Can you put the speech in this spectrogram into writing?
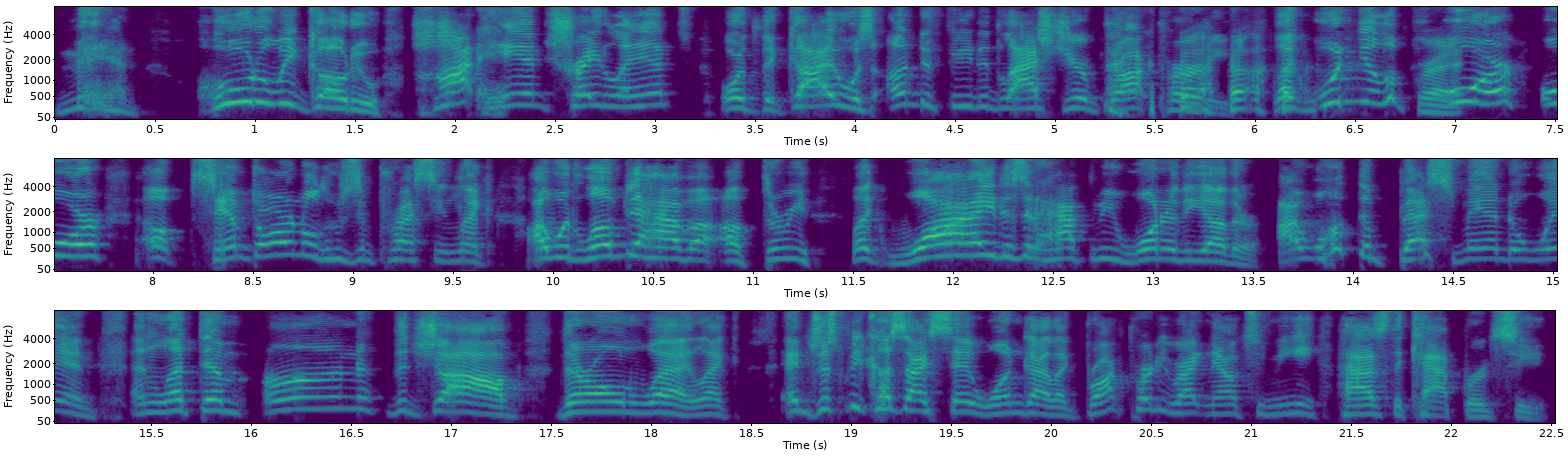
man, who do we go to? Hot hand Trey Lance or the guy who was undefeated last year, Brock Purdy? like, wouldn't you look? Right. Or or oh, Sam Darnold, who's impressing. Like, I would love to have a, a three. Like, why does it have to be one or the other? I want the best man to win and let them earn the job their own way. Like, and just because I say one guy, like Brock Purdy, right now to me has the catbird seat.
